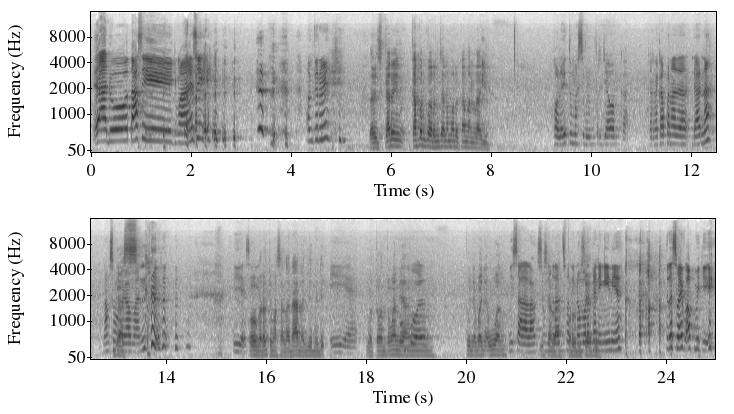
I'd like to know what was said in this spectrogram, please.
Ya aduh, Tasik. Gimana sih? Hampir nih. Tapi sekarang kapan kau rencana mau rekaman lagi? Kalau itu masih belum terjawab, Kak. Karena kapan ada dana, langsung Gas. rekaman. iya sih. Oh, berarti masalah dana aja nih, Di. Iya. Buat teman-teman yang punya banyak uang. Bisa lah langsung Bisa lah, ditransfer di nomor rekening ini ya. Tidak swipe up, Miki.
